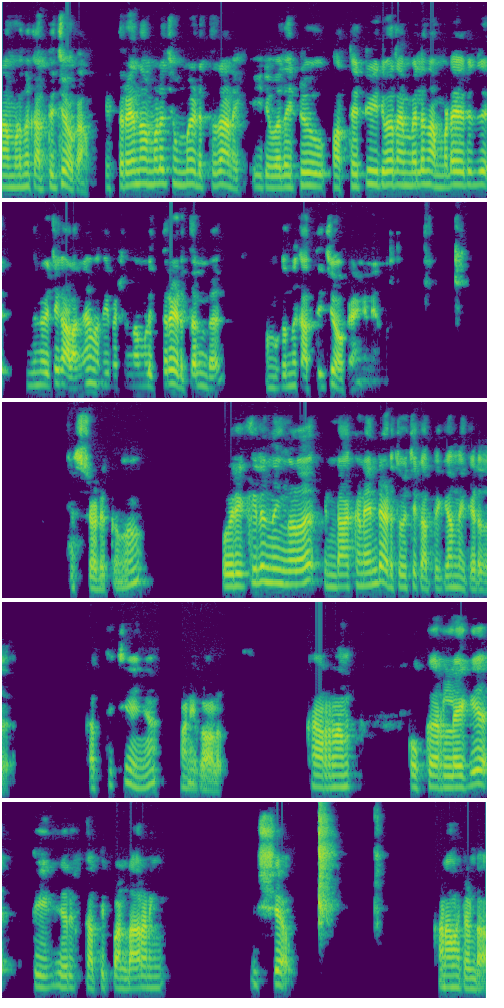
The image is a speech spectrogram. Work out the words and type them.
നമ്മളൊന്ന് കത്തിച്ചു നോക്കാം ഇത്രയും നമ്മൾ ചുമ്മാ എടുത്തതാണ്. ഇരുപത് ടു പത്ത് ടു ഇരുപത് എം എൽ നമ്മുടെ ഒരു ഇത് ഇതിന് വെച്ച് കളഞ്ഞാൽ മതി. പക്ഷെ നമ്മൾ ഇത്ര എടുത്തിട്ടുണ്ട്. നമുക്കൊന്ന് കത്തിച്ചു നോക്കാം എങ്ങനെയാണ്. ജസ്റ്റ് എടുക്കുന്നു. ഒരിക്കലും നിങ്ങൾ ഉണ്ടാക്കണേന്റെ അടുത്ത് വെച്ച് കത്തിക്കാൻ നിൽക്കരുത് കത്തിച്ചു കഴിഞ്ഞാൽ പണിപാളും. കാരണം കുക്കറിലേക്ക് തീ കീറി കത്തിപ്പണ്ടാറാണെങ്കിൽ വിഷയാവും. കാണാൻ പറ്റണ്ടോ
